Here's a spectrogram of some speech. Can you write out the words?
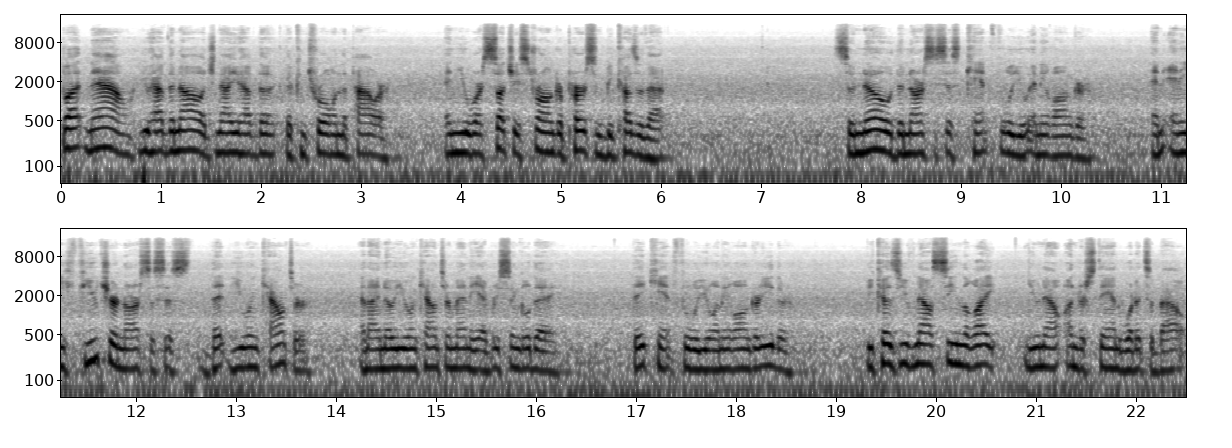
But now you have the knowledge, now you have the, the control and the power. And you are such a stronger person because of that. So no, the narcissist can't fool you any longer. And any future narcissist that you encounter, and I know you encounter many every single day, they can't fool you any longer either. Because you've now seen the light you now understand what it's about.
